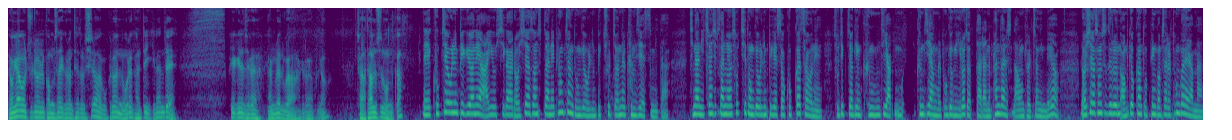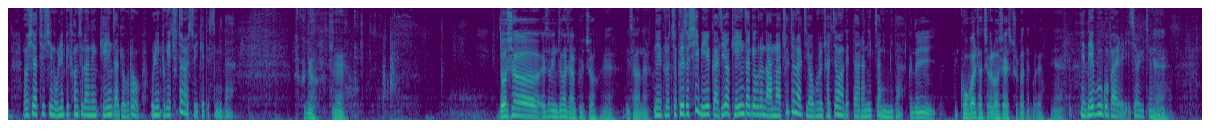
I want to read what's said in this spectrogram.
영향을 주려는 검사의 그런 태도를 싫어하고 그런 오랜 갈등이 있긴 한데 그 얘기는 제가 양면과 하기로 하고요. 자, 다음 뉴스는 뭡니까? 네, 국제올림픽위원회 IOC가 러시아 선수단의 평창 동계올림픽 출전을 금지했습니다. 지난 2014년 소치 동계올림픽에서 국가 차원의 조직적인 금지 약물, 금지 약물 복용이 이뤄졌다라는 판단에서 나온 결정인데요. 러시아 선수들은 엄격한 도핑 검사를 통과해야만 러시아 출신 올림픽 선수라는 개인 자격으로 올림픽에 출전할 수 있게 됐습니다. 그렇군요. 예. 러시아에서는 인정하지 않고 있죠. 예, 이 사안을. 네, 그렇죠. 그래서 12일까지요. 개인 자격으로는 아마 출전할지 여부를 결정하겠다라는 입장입니다. 근데 이 고발 자체가 러시아에서 출발된 거예요. 예. 네, 내부 고발이죠, 일종의. 예.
